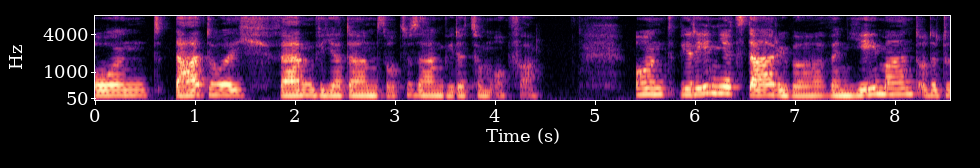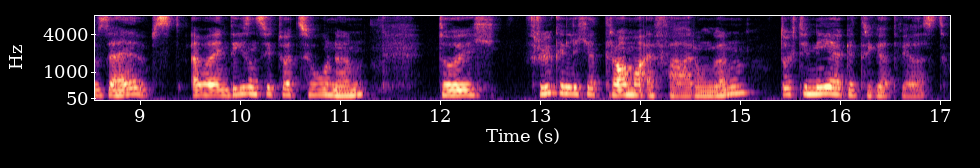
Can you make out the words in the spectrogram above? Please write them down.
und dadurch werden wir dann sozusagen wieder zum Opfer. Und wir reden jetzt darüber, wenn jemand oder du selbst aber in diesen Situationen durch frühkindliche Traumaerfahrungen durch die Nähe getriggert wirst.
